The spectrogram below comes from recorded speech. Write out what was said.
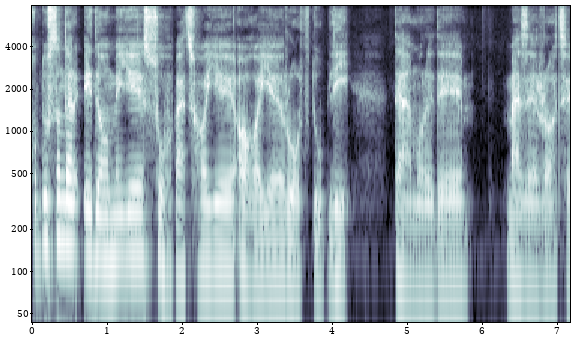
خب دوستان در ادامه صحبت های آقای رولف دوبلی در مورد مذرات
